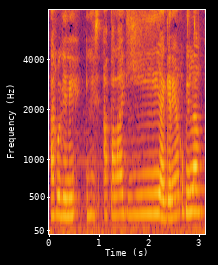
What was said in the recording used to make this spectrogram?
Aku gini, ini apa lagi? Akhirnya aku bilang,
